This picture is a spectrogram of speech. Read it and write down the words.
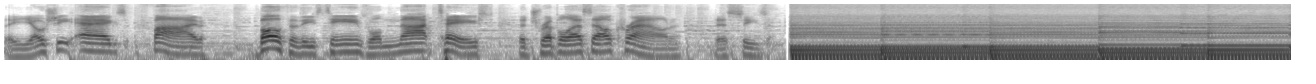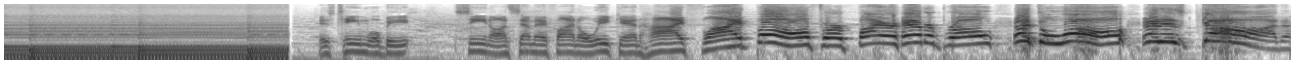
the Yoshi Eggs 5. Both of these teams will not taste the Triple SL crown this season. His team will be seen on semifinal weekend. High fly ball for Fire Hammer Bro at the wall. It is gone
